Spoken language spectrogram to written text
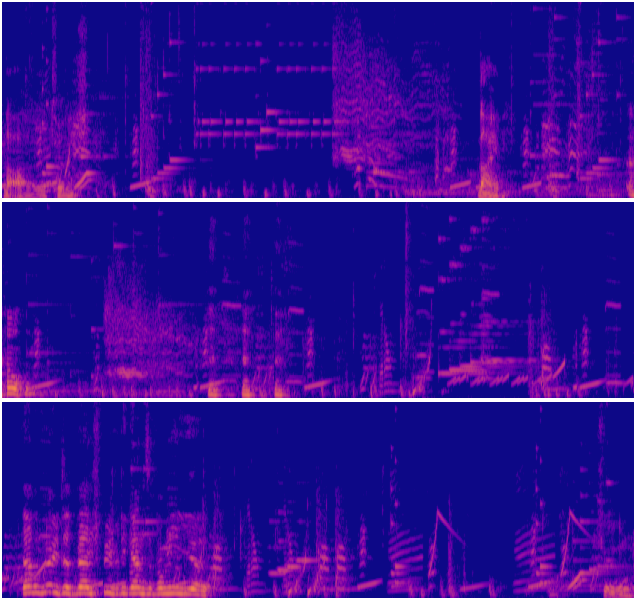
Na, natürlich. Nein. Au. Dann würde ich das wäre ein Spiel für die ganze Familie. Entschuldigung.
